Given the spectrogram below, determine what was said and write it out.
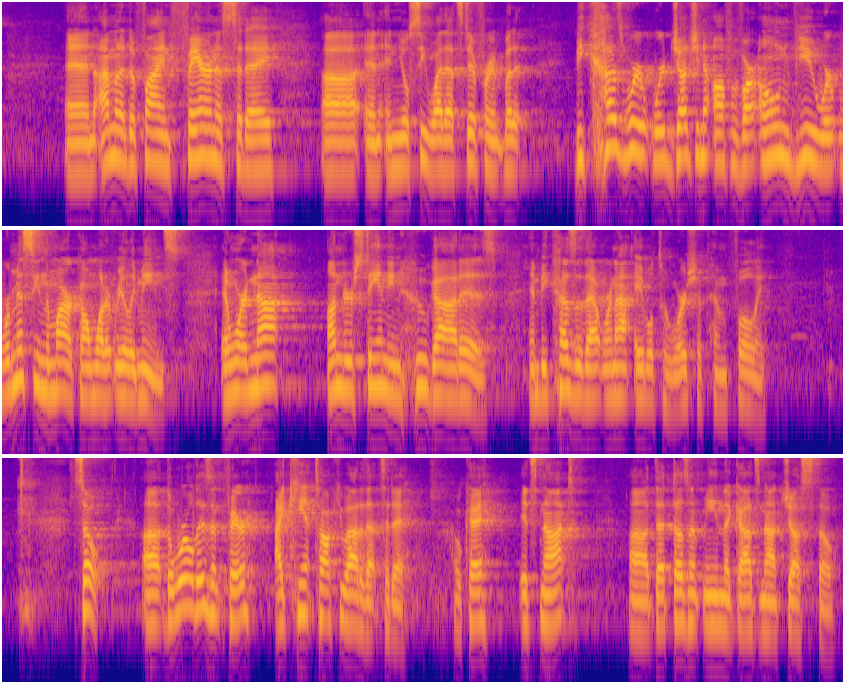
And I'm going to define fairness today, uh, and, and you'll see why that's different. But because we're, we're judging it off of our own view, we're, we're missing the mark on what it really means. And we're not understanding who God is. And because of that, we're not able to worship Him fully. So, uh, the world isn't fair. I can't talk you out of that today, okay? It's not. Uh, that doesn't mean that God's not just, though.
